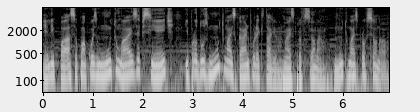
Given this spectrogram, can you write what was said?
ele passa com uma coisa muito mais eficiente e produz muito mais carne por hectariano Mais profissional. muito mais profissional.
